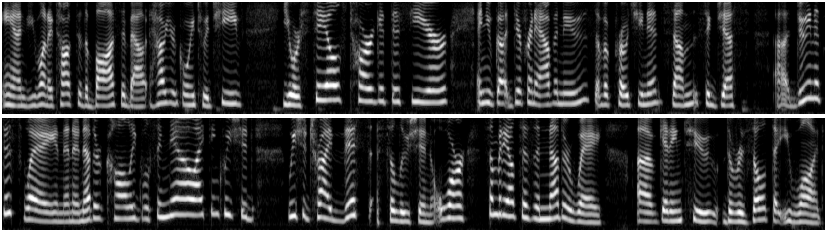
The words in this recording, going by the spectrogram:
and you want to talk to the boss about how you're going to achieve your sales target this year, and you've got different avenues of approaching it. Some suggest uh, doing it this way, and then another colleague will say, "No, I think we should we should try this solution," or somebody else has another way of getting to the result that you want.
